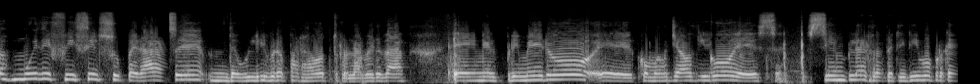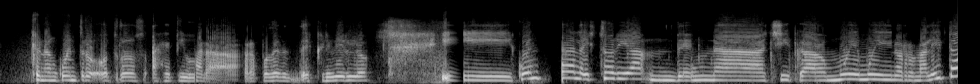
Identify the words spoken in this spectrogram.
es muy difícil superarse de un libro para otro, la verdad. En el primero, eh, como ya os digo, es simple, repetitivo, porque que no encuentro otros adjetivos para, para poder describirlo. Y, y cuenta la historia de una chica muy, muy normalita,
